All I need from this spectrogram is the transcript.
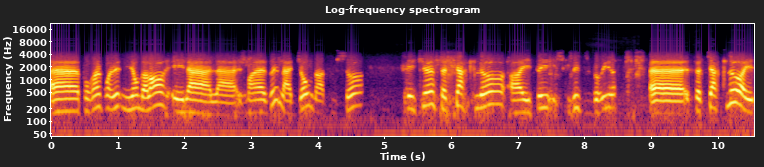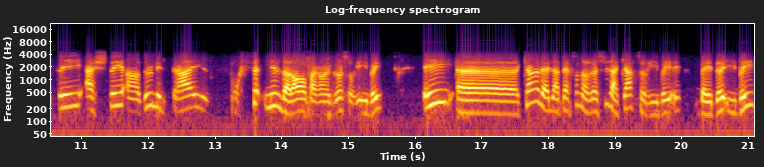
Euh, pour 1,8 million de dollars. Et la, la, je m'en allais dire, la joke dans tout ça, c'est que cette carte-là a été, excusez du bruit, là, euh, cette carte-là a été achetée en 2013 pour 7000 dollars par un gars sur eBay. Et euh, quand la, la personne a reçu la carte sur eBay, ben de eBay,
